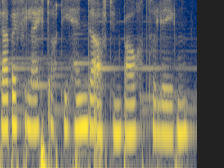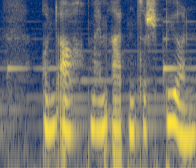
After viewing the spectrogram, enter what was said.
Dabei vielleicht auch die Hände auf den Bauch zu legen und auch meinem Atem zu spüren.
